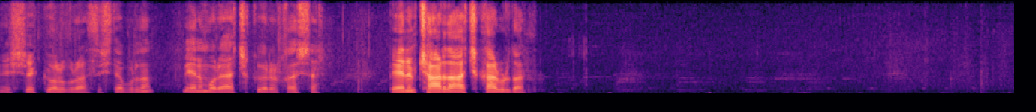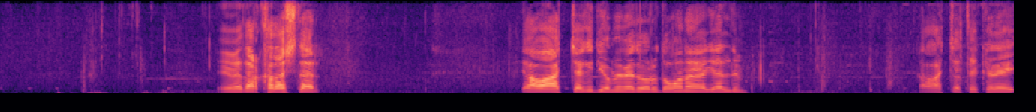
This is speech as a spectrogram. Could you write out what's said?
Eşek yolu burası işte buradan benim oraya çıkıyor arkadaşlar. Benim çardağa çıkar buradan. Evet arkadaşlar. Yavaşça gidiyorum eve doğru Doğanay'a geldim. Yavaşça tekele,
